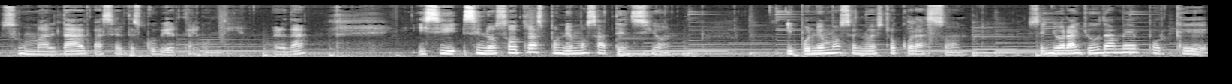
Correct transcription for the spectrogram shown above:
su maldad va a ser descubierta algún día, ¿verdad? Y si, si nosotras ponemos atención y ponemos en nuestro corazón, Señor, ayúdame porque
